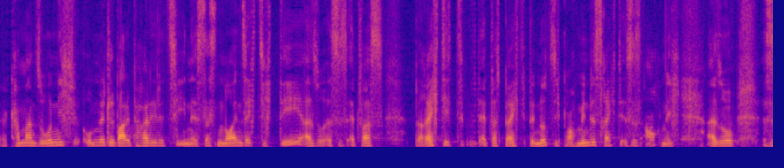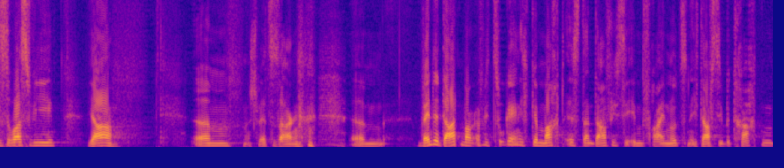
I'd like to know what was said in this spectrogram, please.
äh, kann man so nicht unmittelbar die Parallele ziehen. Ist das ein 69d? Also ist es etwas, berechtigt, etwas berechtigt benutzt, ich brauche Mindestrechte, ist es auch nicht. Also es ist sowas wie, ja, ähm, schwer zu sagen, ähm, wenn eine Datenbank öffentlich zugänglich gemacht ist, dann darf ich sie eben frei nutzen, ich darf sie betrachten.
